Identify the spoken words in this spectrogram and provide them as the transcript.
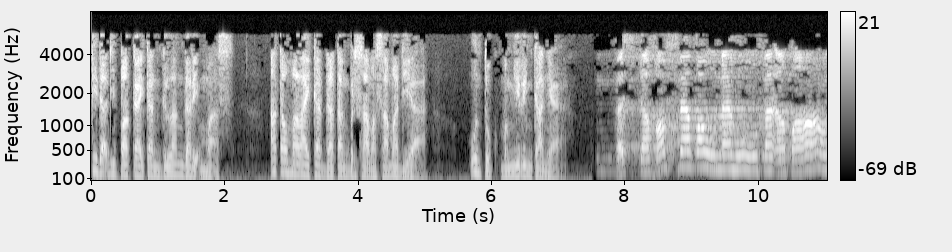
tidak dipakaikan gelang dari emas, atau malaikat datang bersama-sama dia untuk mengiringkannya? فاستخف قومه فأطاعوه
